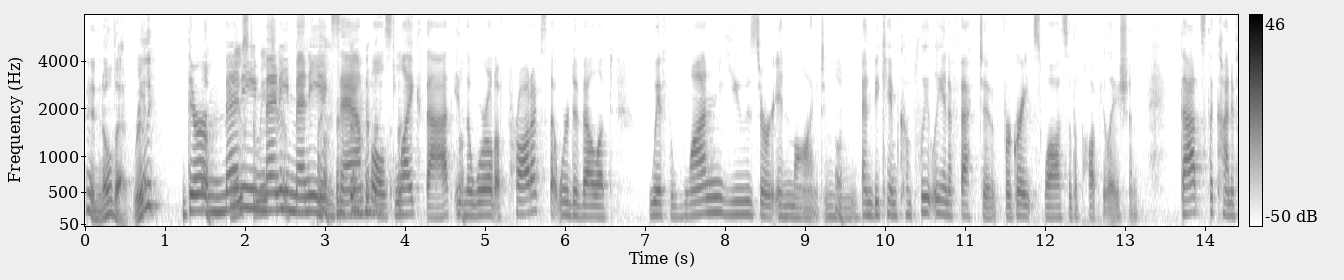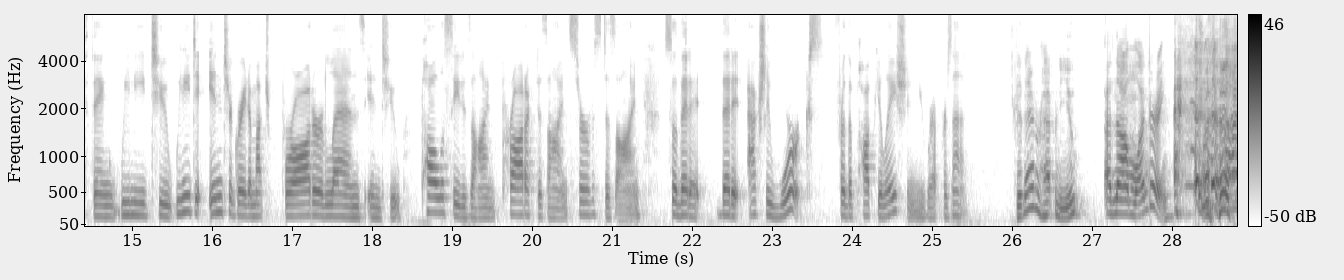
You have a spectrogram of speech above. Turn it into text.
I didn't know that. Really? There are News many, many, too. many examples like that in the world of products that were developed with one user in mind hmm. and became completely ineffective for great swaths of the population. That's the kind of thing we need to we need to integrate a much broader lens into policy design, product design, service design so that it that it actually works for the population you represent. Did that ever happen to you? Uh, and now I'm wondering. I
